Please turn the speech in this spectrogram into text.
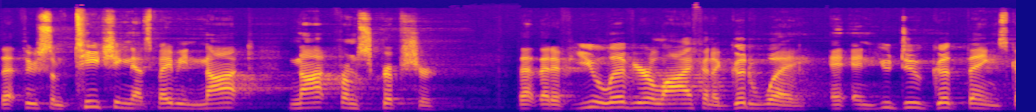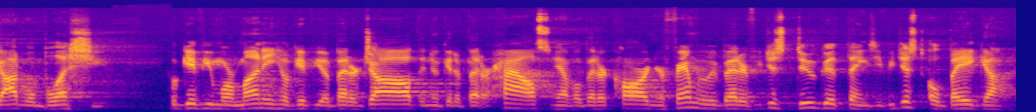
that through some teaching that's maybe not, not from Scripture, that, that if you live your life in a good way and, and you do good things, God will bless you. He'll give you more money. He'll give you a better job. Then you'll get a better house and you have a better car and your family will be better if you just do good things, if you just obey God.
